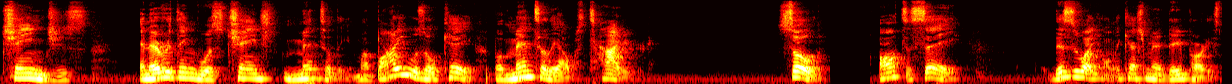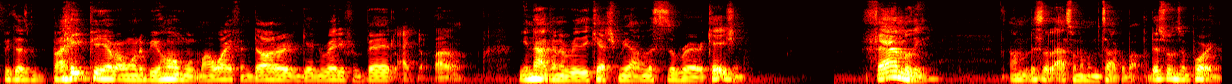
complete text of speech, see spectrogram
changes and everything was changed mentally. My body was okay, but mentally I was tired. So, all to say, this is why you only catch me at day parties because by 8 p.m. I want to be home with my wife and daughter and getting ready for bed. I don't, I don't, you're not gonna really catch me out unless it's a rare occasion. Family. Um, this is the last one I'm gonna talk about, but this one's important.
